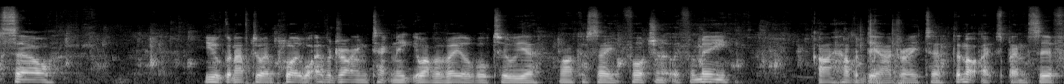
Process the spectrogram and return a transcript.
So you're going to have to employ whatever drying technique you have available to you. Like I say fortunately for me I have a dehydrator. They're not expensive.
